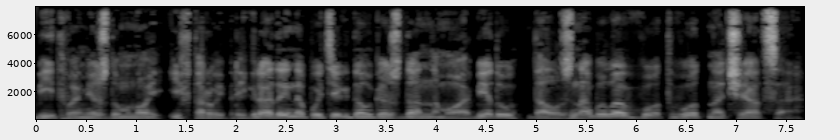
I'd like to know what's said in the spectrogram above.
Битва между мной и второй преградой на пути к долгожданному обеду должна была вот-вот начаться.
